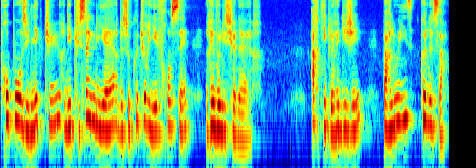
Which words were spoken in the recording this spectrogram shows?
propose une lecture des plus singulières de ce couturier français révolutionnaire. Article rédigé par Louise Connessa.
